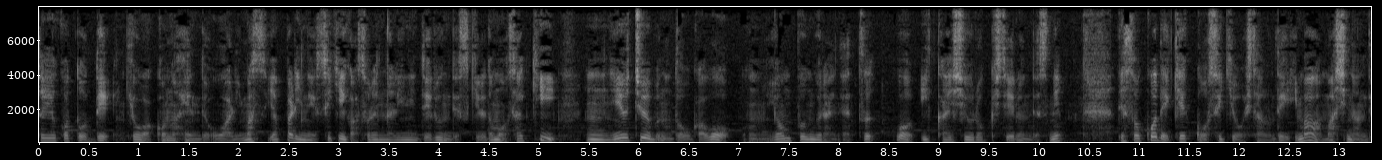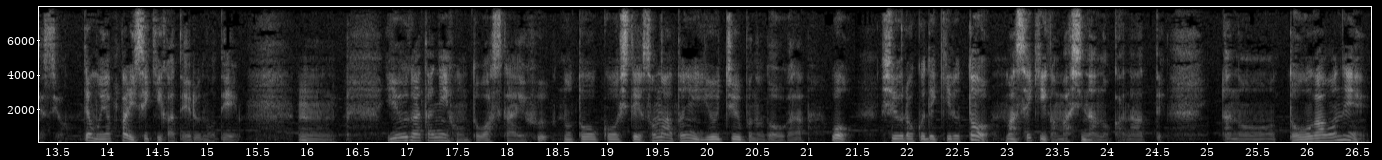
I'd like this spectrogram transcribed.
ということで、今日はこの辺で終わります。やっぱりね、席がそれなりに出るんですけれども、さっき、うん、YouTube の動画を、うん、4分ぐらいのやつを1回収録しているんですね。で、そこで結構席をしたので、今はマシなんですよ。でもやっぱり席が出るので、うん、夕方に本当はスタイフの投稿して、その後に YouTube の動画を収録できると、まあ席がマシなのかなって。あの、動画をね、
